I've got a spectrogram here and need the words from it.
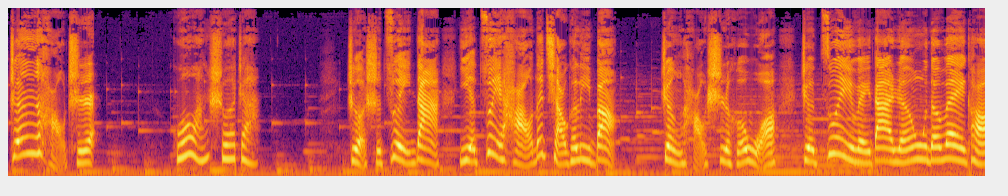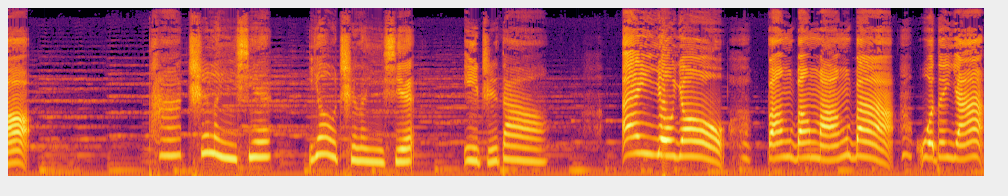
真好吃！国王说着：“这是最大也最好的巧克力棒，正好适合我这最伟大人物的胃口。”他吃了一些，又吃了一些，一直到，哎呦呦，帮帮忙吧！我的牙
